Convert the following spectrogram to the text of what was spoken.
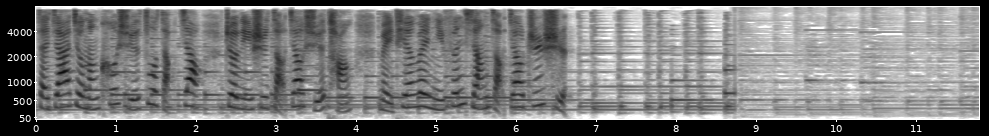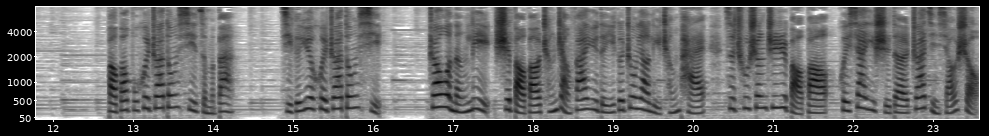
在家就能科学做早教。这里是早教学堂，每天为你分享早教知识。宝宝不会抓东西怎么办？几个月会抓东西？抓握能力是宝宝成长发育的一个重要里程牌。自出生之日，宝宝会下意识地抓紧小手，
